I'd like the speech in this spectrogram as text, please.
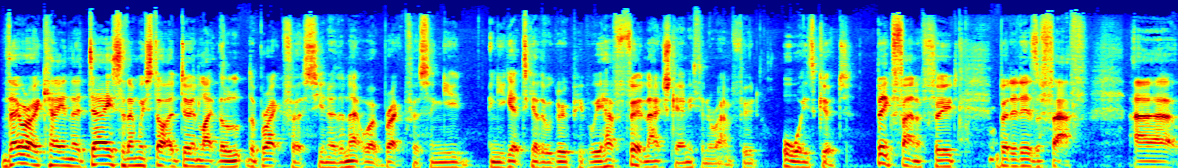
they were okay in their day. So then we started doing like the the breakfast, you know, the network breakfast, and you and you get together with a group of people. We have food, and actually anything around food, always good. Big fan of food, but it is a faff. Uh,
